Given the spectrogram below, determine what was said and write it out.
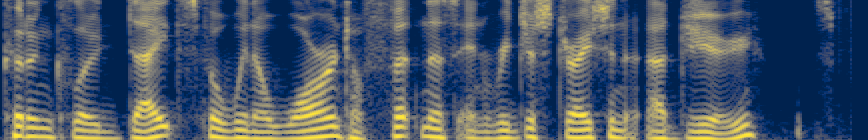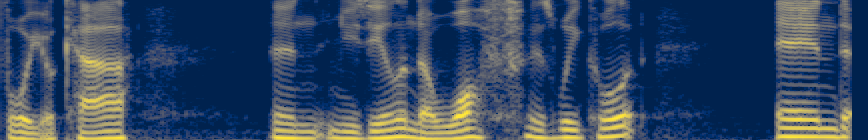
could include dates for when a warrant of fitness and registration are due. It's for your car in New Zealand, a WOF as we call it, and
